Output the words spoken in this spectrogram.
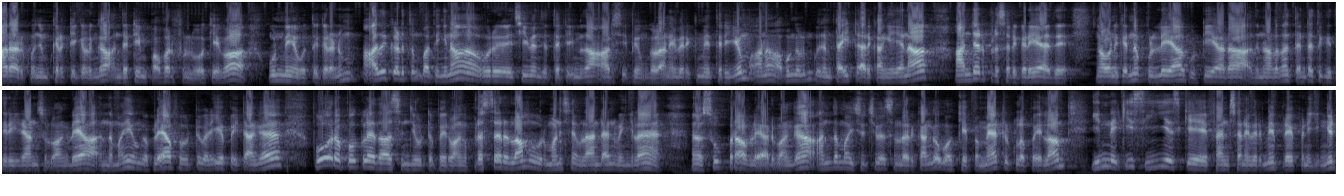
ஆர்ஆர் கொஞ்சம் கிரிட்டிக்கலுங்க அந்த டீம் பவர்ஃபுல் ஓகேவா உண்மையை ஒத்துக்கிறனும். அதுக்கடுத்தும் பார்த்தீங்கன்னா ஒரு சீவஞ்சத்த டீம் தான் ஆர்சிபி உங்கள் அனைவருக்குமே தெரியும். ஆனால் அவங்களும் கொஞ்சம் டைட்டாக இருக்காங்க. ஏன்னா அண்டர் ப்ரெஷர் கிடையாது. அவனுக்கு என்ன பிள்ளையா குட்டியாடா? அதனால தான் தண்டத்துக்கு தெரியலான்னு சொல்லுவாங்க இல்லையா? அந்த மாதிரி அவங்க பிளே ஆஃப் விட்டு வெளியே போயிட்டாங்க. போகிற போக்கில் ஏதாவது செஞ்சு விட்டு போயிடுவாங்க ப்ரெஷர் இல்லாமல் ஒரு மனுஷன் விளையாண்டான்னு வைங்களேன் சூப்பராக விளையாடுவாங்க. அந்த மாதிரி சுச்சுவேஷனில் இருக்காங்க. ஓகே இப்போ மேட்ருக்குள்ளே போயிடலாம். இன்னைக்கு சிஎஸ்கே ஃபேன்ஸ் அனைவருமே ப்ரே பண்ணிக்கோங்க.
